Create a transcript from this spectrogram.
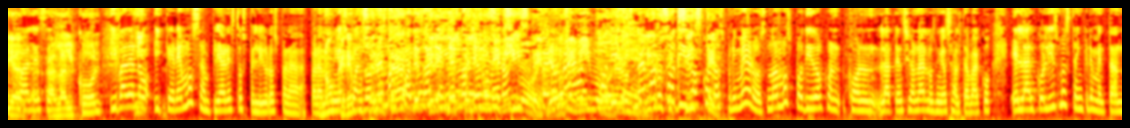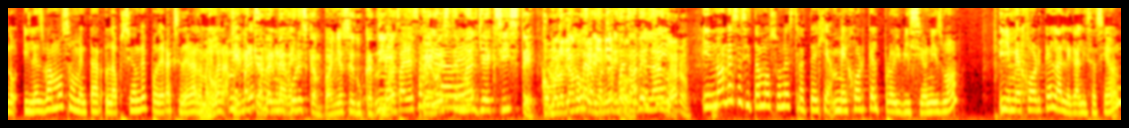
y al, alcohol. Y, va de nuevo, y, queremos ampliar estos peligros para, para los niños cuando no hemos podido atender los primeros. Pero no hemos podido, no hemos podido con los primeros, no hemos podido con, con la atención a los niños al tabaco. El alcoholismo está incrementando y les vamos a aumentar la opción de poder acceder a la marihuana. me parece que haber mejores campañas educativas, pero este mal ya existe. Como lo dijo Está velado. Y no necesitamos una estrategia mejor que el prohibicionismo y mejor que la legalización.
